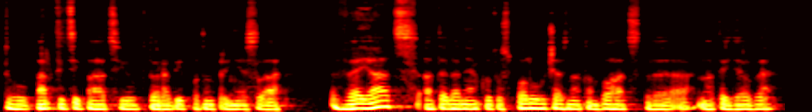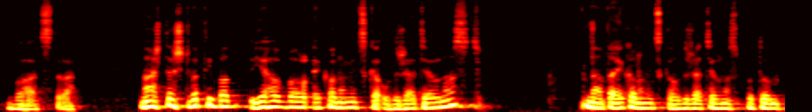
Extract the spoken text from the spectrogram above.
tú participáciu, ktorá by potom priniesla viac a teda nejakú tú spolúčasť na tom bohatstve a na tej delbe bohatstva. No až ten štvrtý bod jeho bol ekonomická udržateľnosť. No a tá ekonomická udržateľnosť potom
